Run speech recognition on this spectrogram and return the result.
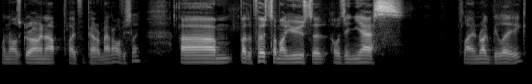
when I was growing up. Played for Parramatta, obviously. Um, but the first time I used it, I was in Yass playing rugby league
